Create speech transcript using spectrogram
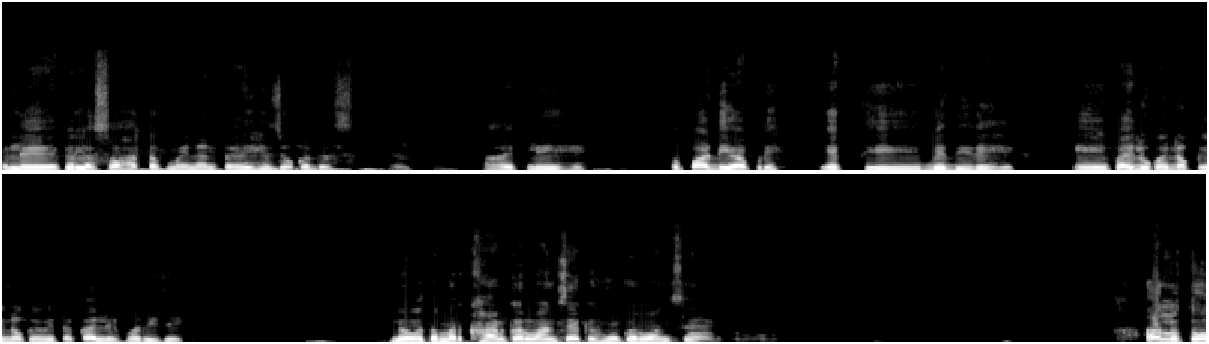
એટલે કેટલા, સો સાતક મહિના તો રહે જો કદાચ. હા, એટલે એ તો પાડી આપડી એક થી બે દી રહે. એ ભાઈ લોકો નક્કી ન કહેવાય કાલે ભરી જાય. હવે તમારે ખાણ કરવાનું છે કે શું કરવાનું છે? હાલો તો.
